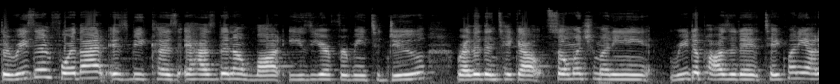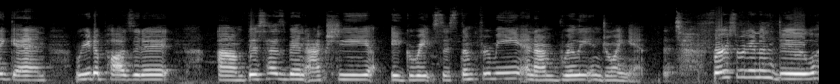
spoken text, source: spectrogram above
The reason for that is because it has been a lot easier for me to do rather than take out so much money, redeposit it, take money out again, redeposit it. Um, this has been actually a great system for me and I'm really enjoying it. First we're going to do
